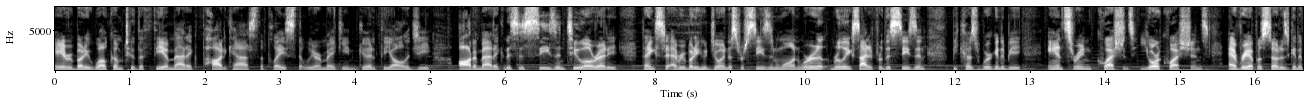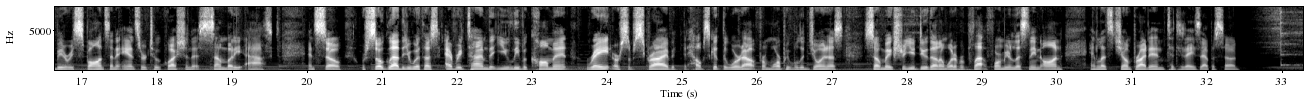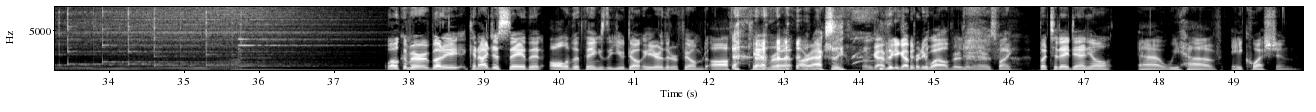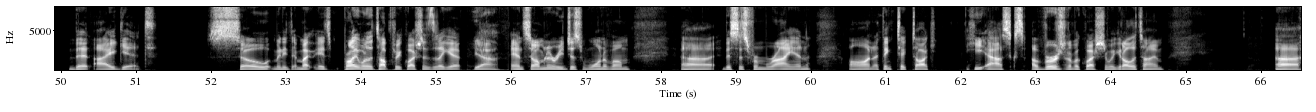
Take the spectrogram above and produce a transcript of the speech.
Hey, everybody, welcome to the Theomatic Podcast, the place that we are making good theology automatic. This is season two already. Thanks to everybody who joined us for season one. We're really excited for this season because we're going to be answering questions, your questions. Every episode is going to be a response and an answer to a question that somebody asked. And so we're so glad that you're with us. Every time that you leave a comment, rate, or subscribe, it helps get the word out for more people to join us. So make sure you do that on whatever platform you're listening on. And let's jump right into today's episode. Welcome, everybody. Can I just say that all of the things that you don't hear that are filmed off camera are actually. you got pretty wild for a second there. It was funny. But today, Daniel, uh, we have a question that I get so many times. It's probably one of the top three questions that I get. Yeah. And so I'm going to read just one of them. Uh, this is from Ryan on, I think, TikTok. He asks a version of a question we get all the time. Uh,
